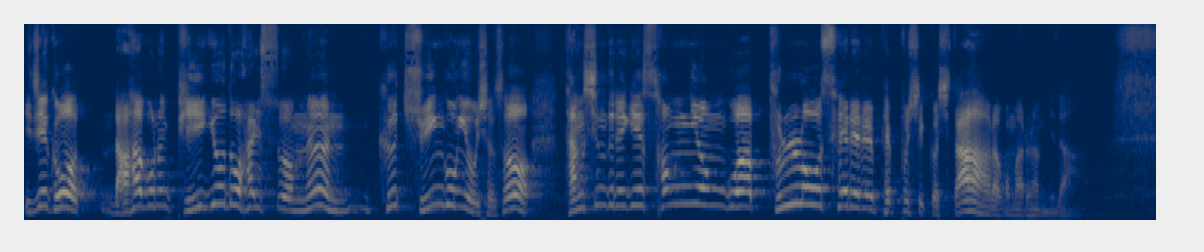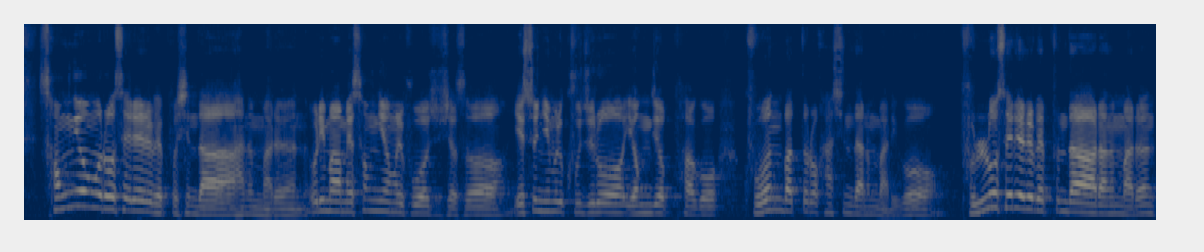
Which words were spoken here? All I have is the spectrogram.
이제 곧 나하고는 비교도 할 수 없는 그 주인공이 오셔서 당신들에게 성령과 불로 세례를 베푸실 것이다 라고 말을 합니다. 성령으로 세례를 베푸신다 하는 말은 우리 마음에 성령을 부어 주셔서 예수님을 구주로 영접하고 구원받도록 하신다는 말이고 불로 세례를 베푼다라는 말은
